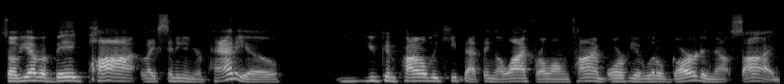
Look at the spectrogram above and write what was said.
So if you have a big pot like sitting in your patio, you can probably keep that thing alive for a long time. Or if you have a little garden outside,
